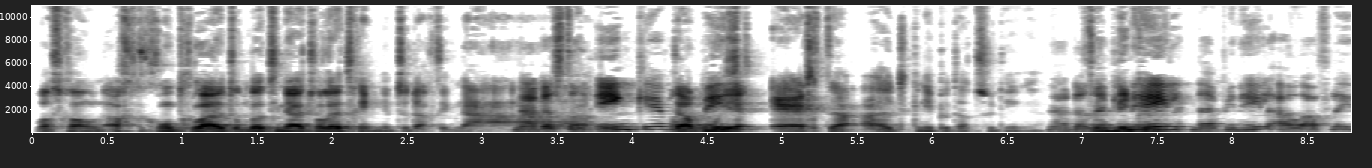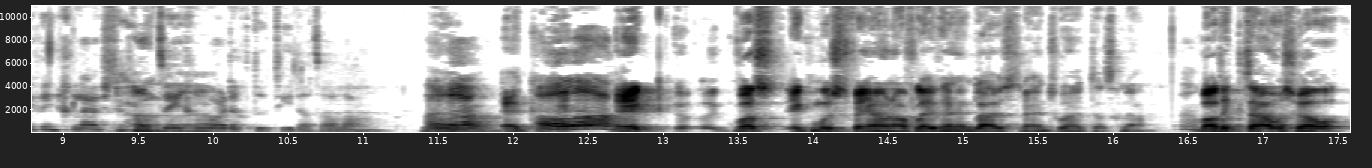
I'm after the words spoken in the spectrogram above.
was gewoon achtergrondgeluid omdat hij naar het toilet ging. En toen dacht ik, nou, Nou, dat is dan één keer. Want dat moet je echt eruit knippen, dat soort dingen. Nou, dan heb, je een hele, dan heb je een hele oude aflevering geluisterd. Ja, want tegenwoordig doet hij dat al lang. Nou, al lang. Ik, al lang. Ik, ik, was, ik moest van jou een aflevering luisteren en toen heb ik dat gedaan. Oh. Wat ik trouwens wel...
